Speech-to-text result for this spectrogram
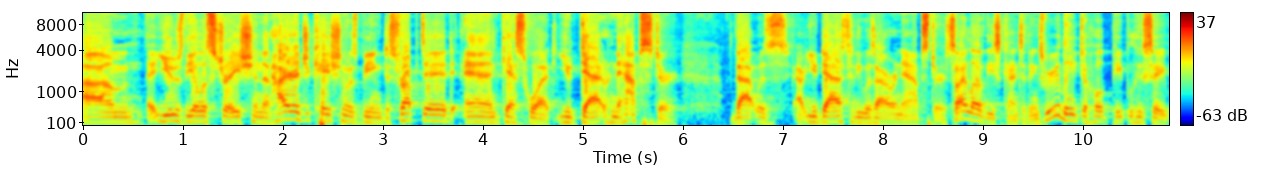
Um, used the illustration that higher education was being disrupted, and guess what? Uda Napster that was, Udacity was our Napster. So I love these kinds of things. We really need to hold people who say,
